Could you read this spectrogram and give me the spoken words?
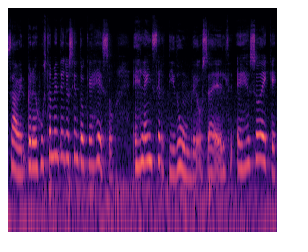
¿Saben? Pero justamente yo siento que es eso, es la incertidumbre, o sea, es eso de que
